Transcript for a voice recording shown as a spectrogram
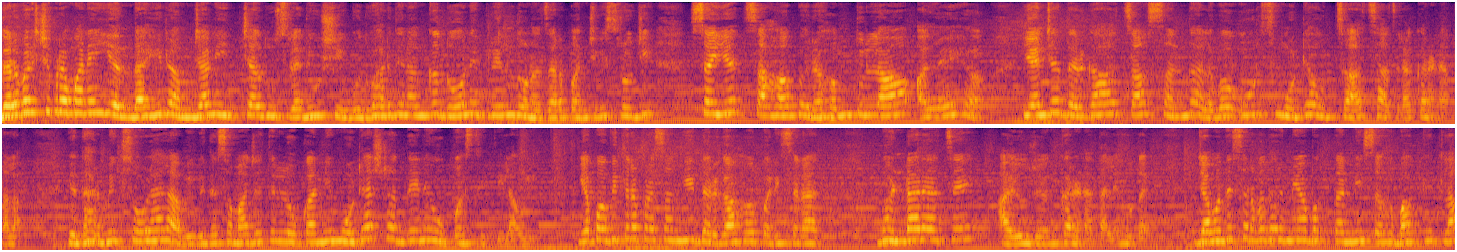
दरवर्षीप्रमाणे यंदाही रमजान ईदच्या दुसऱ्या दिवशी बुधवार दिनांक दोन एप्रिल दोन हजार पंचवीस रोजी सय्यद साहब रहमतुल्ला अलेह यांच्या दरगाहाचा संदल व उर्स मोठ्या उत्साहात साजरा करण्यात आला. या धार्मिक सोहळ्याला विविध समाजातील लोकांनी मोठ्या श्रद्धेने उपस्थिती लावली. या पवित्र प्रसंगी दरगाह परिसरात भंडाऱ्याचे आयोजन करण्यात आले होते. ज्यामध्ये सर्वधर्मीय भक्तांनी सहभाग घेतला.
